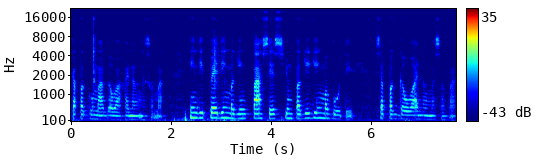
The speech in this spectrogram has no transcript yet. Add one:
kapag gumagawa ka ng masama. Hindi pwedeng maging pases yung pagiging mabuti sa paggawa ng masama.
